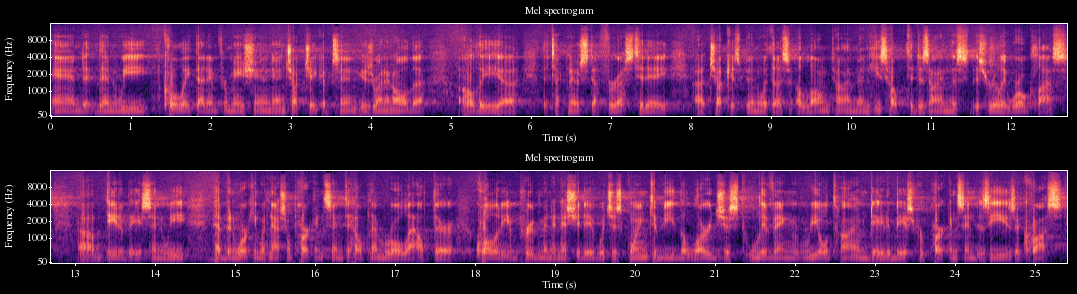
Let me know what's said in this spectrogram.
and then we collate that information. And Chuck Jacobson, who's running all the all the, uh, the techno stuff for us today. Uh, Chuck has been with us a long time and he's helped to design this, this really world-class um, database and we have been working with National Parkinson to help them roll out their quality improvement initiative which is going to be the largest living real-time database for Parkinson disease across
